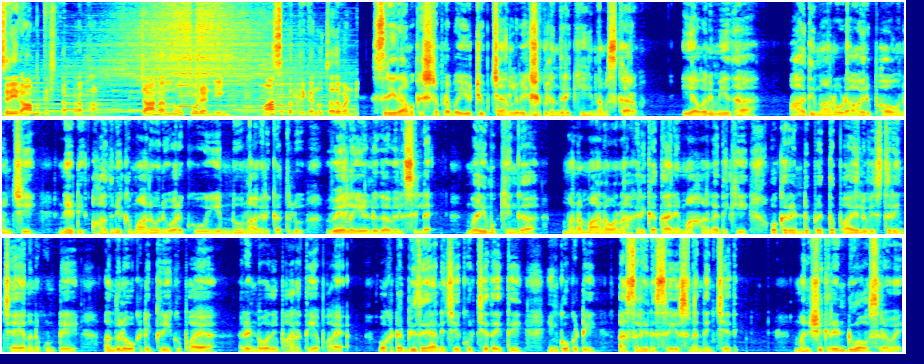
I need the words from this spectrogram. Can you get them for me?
శ్రీరామకృష్ణ ప్రభ ఛానల్ను చూడండి మాసపత్రికను చదవండి. శ్రీరామకృష్ణ ప్రభ యూట్యూబ్ ఛానల్ వీక్షకులందరికీ నమస్కారం. ఈ అవని మీద ఆది మానవుడి ఆవిర్భావం నుంచి నేటి ఆధునిక మానవుని వరకు ఎన్నో నాగరికతలు వేల ఏళ్ళుగా వెలిసిల్లాయి. మరీ ముఖ్యంగా మన మానవ నాగరికత అనే మహానదికి ఒక రెండు పెద్ద పాయలు విస్తరించాయని అనుకుంటే అందులో ఒకటి గ్రీకు పాయ రెండవది భారతీయ పాయ. ఒకటి అభ్యుదయాన్ని చేకూర్చేదైతే ఇంకొకటి అసలైన శ్రేయస్సును అందించేది. మనిషికి రెండూ అవసరమే.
